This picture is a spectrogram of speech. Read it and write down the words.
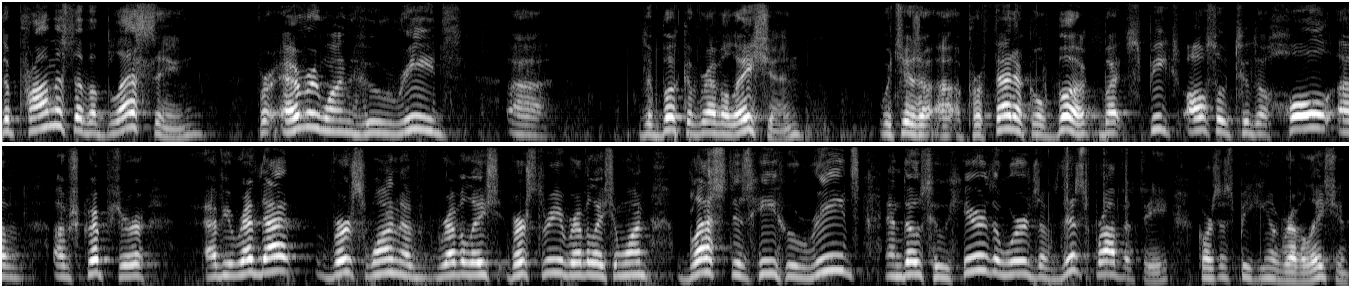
the promise of a blessing for everyone who reads uh, the book of Revelation, which is a, a, prophetical book, but speaks also to the whole of, of Scripture. Have you read that? verse 1 of Revelation, verse 3 of Revelation 1 Blessed is he who reads and those who hear the words of this prophecy. Of course, it's speaking of Revelation,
